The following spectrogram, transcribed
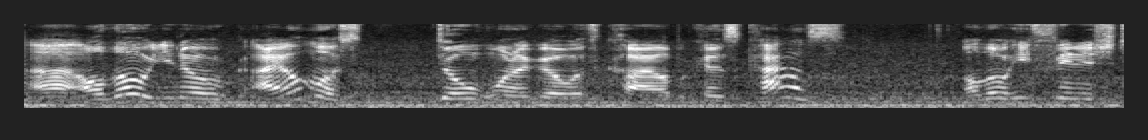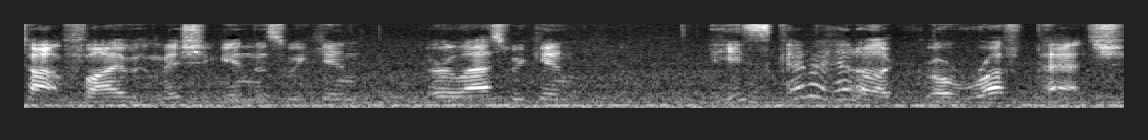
Uh, although you know, I almost don't want to go with Kyle because Kyle's, although he finished top five at Michigan this weekend or last weekend, he's kind of had a, a rough patch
